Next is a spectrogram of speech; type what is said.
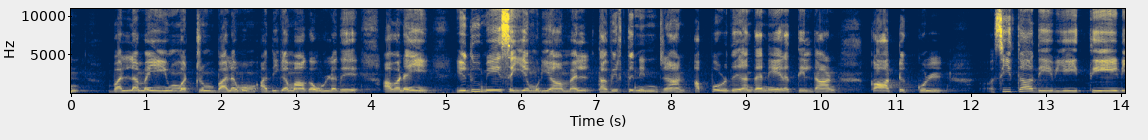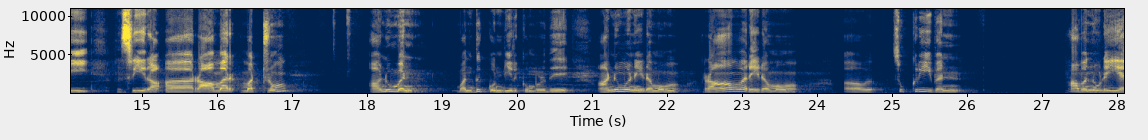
வல்லமையும் மற்றும் பலமும் அதிகமாக உள்ளது. அவனை எதுவுமே செய்ய முடியாமல் தவிர்த்து நின்றான். அப்பொழுது அந்த நேரத்தில்தான் காட்டுக்குள் சீதாதேவியை தேடி ஸ்ரீரா ராமர் மற்றும் அனுமன் வந்து கொண்டிருக்கும் பொழுது அனுமனிடமும் ராமரிடமும் சுக்ரீவன் அவனுடைய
